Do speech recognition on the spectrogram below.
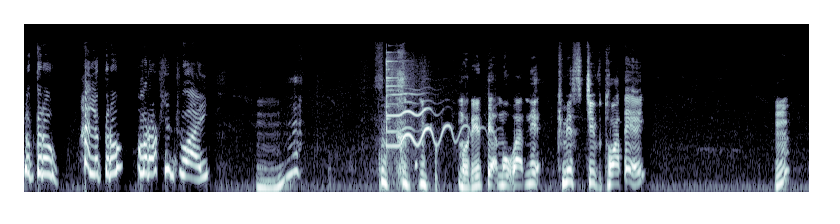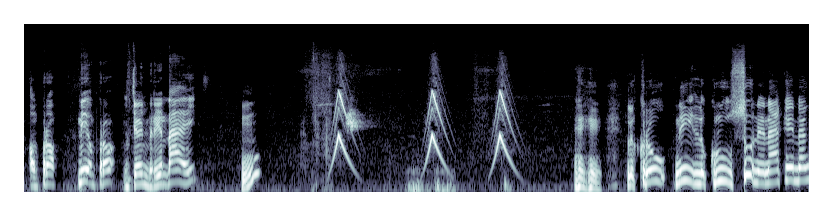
លោកគ្រូហើយលោកគ្រូមករកខ្ញុំធ្វើអីមករៀនពាក់មុខបែបនេះគ្មានសុជីវធម៌ទេអីហឹមអំប្រុសនេះអំប្រុសអញ្ជើញមករៀនដែរអីលោកគ្រូនេះលោកគ្រូសួរអ្នកណាគេហ្នឹង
